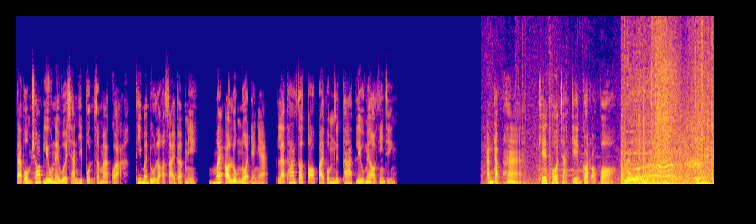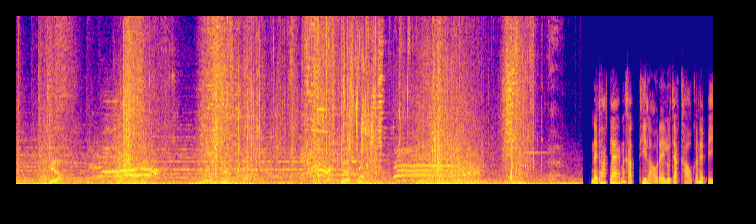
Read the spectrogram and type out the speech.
แต่ผมชอบริวในเวอร์ชั่นญี่ปุ่นซะมากกว่า ที่มาดูหล่อใสแบบนี้ ไม่เอาลุงหนวดอย่างเงี้ย และภาคต่อๆไปผมนึกภาพริวไม่ออกจริงๆ อันดับ 5 เคโทจากเกม God of War ในภาคแรกนะครับ ที่เราได้รู้จักเขาก็ในปี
